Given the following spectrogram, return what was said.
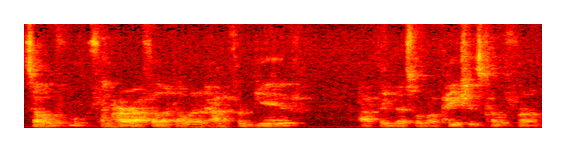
So from her, I feel like I learned how to forgive. I think that's where my patience comes from.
